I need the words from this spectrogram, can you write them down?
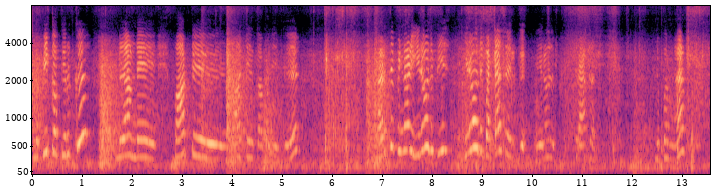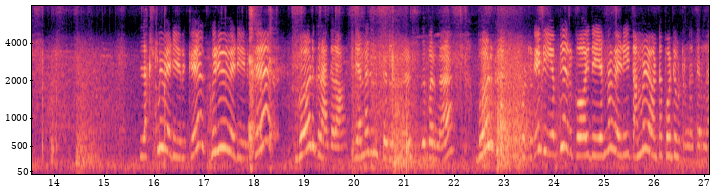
இந்த பீக்காக் இருக்குது இதெல்லாம் அப்படியே பாட்டு பாட்டு காப்பெடி இருக்குது அடுத்து பின்னாடி இருபது பீஸ் இருபது பட்டாசு இருக்குது இருபது கிராக்கர் இந்த பாருங்க. லக்ஷ்மி வெடி இருக்குது குருவி வெடி இருக்குது பேர்டு கிராக்கரா இது என்னதுன்னு தெரியல ஃப்ரெண்ட்ஸ் இது பாருங்க. பேர்டு கிராக்கர் போட்டிருக்கேன் இது எப்படி இருக்கோ இது என்ன வெடி? தமிழில் வந்துட்டு போட்டு விட்ருங்க தெரியல.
